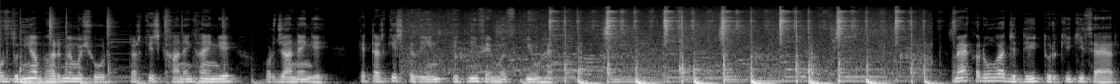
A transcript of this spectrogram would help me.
और दुनिया भर में मशहूर टर्किश खाने खाएँगे और जानेंगे कि टर्किश कजीन इतनी फ़ेमस क्यों है। मैं करूँगा जदीद तुर्की की सैर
